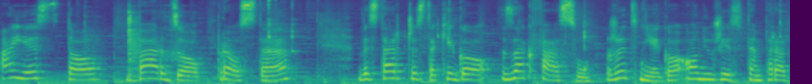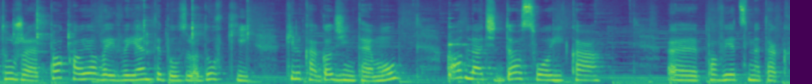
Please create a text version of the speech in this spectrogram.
A jest to bardzo proste. Wystarczy z takiego zakwasu żytniego, on już jest w temperaturze pokojowej, wyjęty był z lodówki kilka godzin temu, odlać do słoika yy, powiedzmy tak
